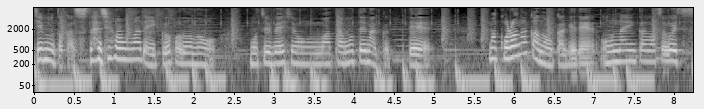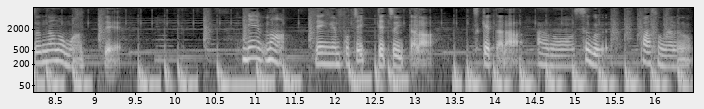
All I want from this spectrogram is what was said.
ジムとか スタジオまで行くほどのモチベーションは保てなくって、まあ、コロナ禍のおかげでオンライン化がすごい進んだのもあってでまあ電源ポチってついたらつけたらあのすぐパーソナルの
